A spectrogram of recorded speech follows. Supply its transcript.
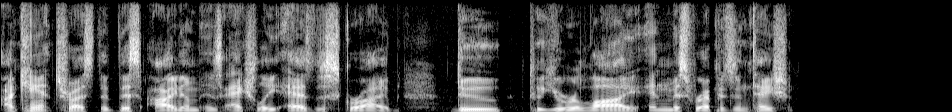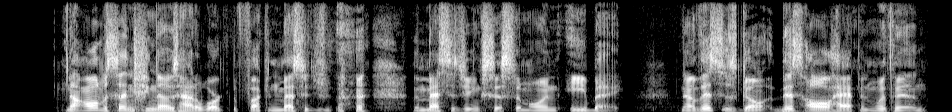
I can't trust that this item is actually as described due to your lie and misrepresentation. Now all of a sudden she knows how to work the fucking message the messaging system on eBay. Now this is going this all happened within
